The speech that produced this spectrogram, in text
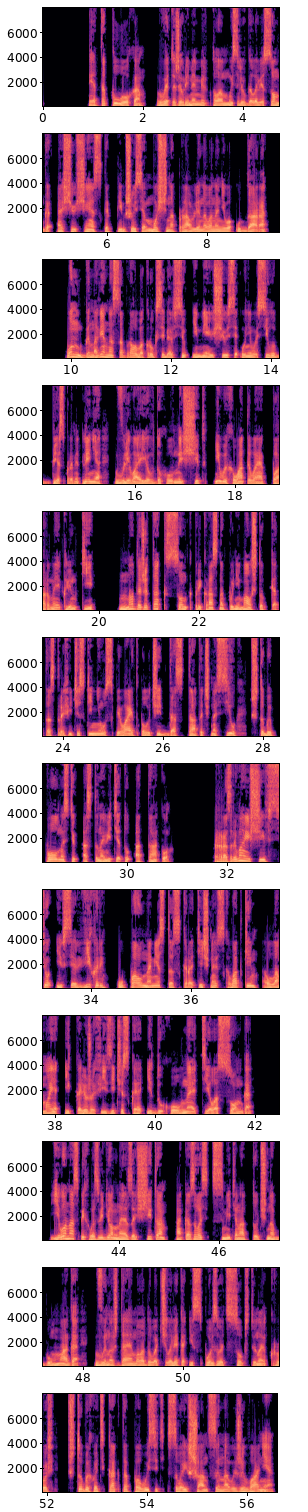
Это плохо. В это же время мелькнула мысль в голове Сонга, ощущая скопившуюся мощь направленного на него удара. Он мгновенно собрал вокруг себя всю имеющуюся у него силу без промедления, вливая ее в духовный щит и выхватывая парные клинки. Но даже так Сонг прекрасно понимал, что катастрофически не успевает получить достаточно сил, чтобы полностью остановить эту атаку. Разрывающий все и вся вихрь упал на место скоротечной схватки, ломая и корежа физическое и духовное тело Сонга. Его наспех возведенная защита оказалась сметена точно бумага, вынуждая молодого человека использовать собственную кровь, чтобы хоть как-то повысить свои шансы на выживание.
